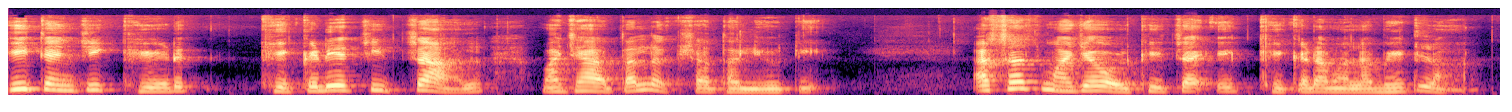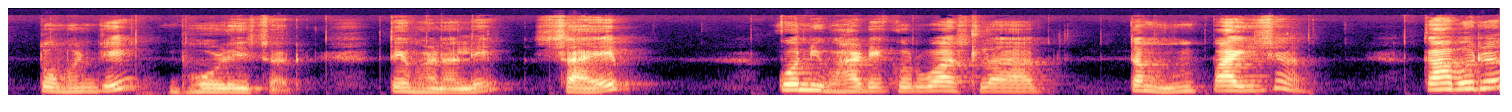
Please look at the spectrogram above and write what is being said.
ही त्यांची खेड खेकड्याची चाल माझ्या आता लक्षात आली होती. असाच माझ्या ओळखीचा एक खेकडा मला भेटला. तो म्हणजे भोळे सर. ते म्हणाले साहेब कोणी भाडेकरू असला तर पाहिजे. का बरं?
